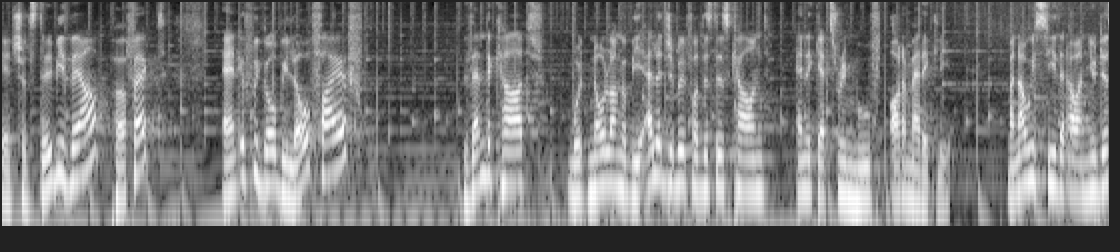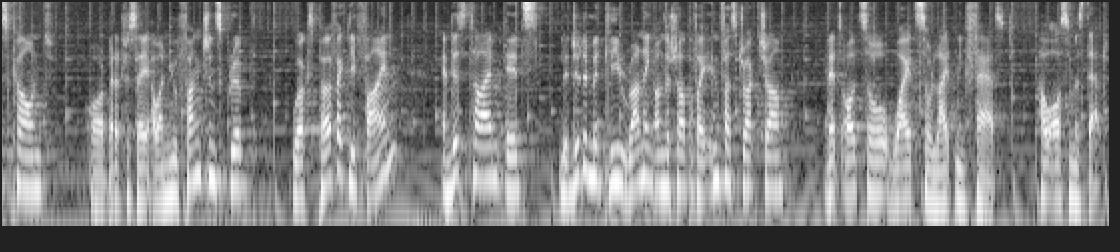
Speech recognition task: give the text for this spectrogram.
it should still be there. Perfect. And if we go below five, then the card would no longer be eligible for this discount and it gets removed automatically. But now we see that our new discount, or better to say our new function script, works perfectly fine. And this time it's legitimately running on the Shopify infrastructure and that's also why it's so lightning fast. How awesome is that?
